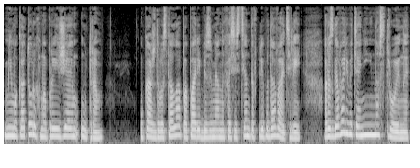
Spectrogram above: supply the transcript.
мимо которых мы проезжаем утром. У каждого стола по паре безымянных ассистентов-преподавателей. Разговаривать они не настроены,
